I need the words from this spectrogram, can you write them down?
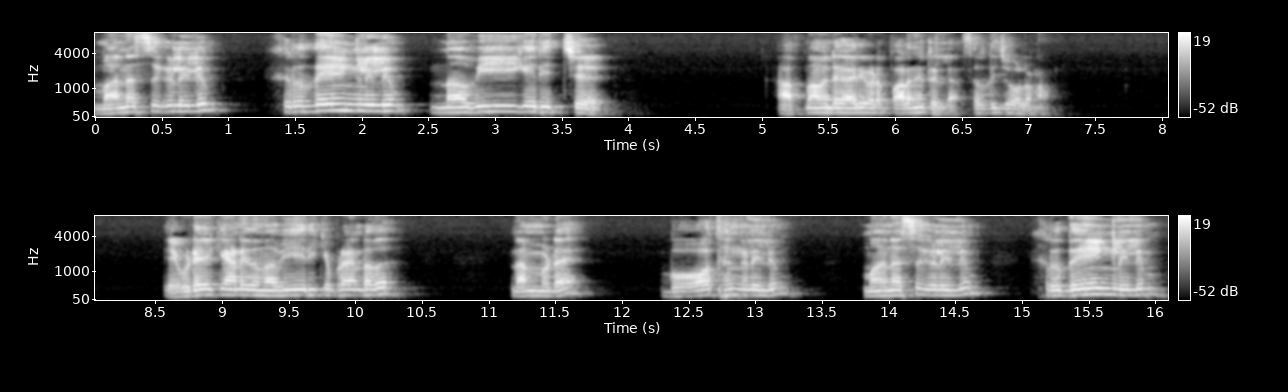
മനസ്സുകളിലും ഹൃദയങ്ങളിലും നവീകരിച്ച് ആത്മാവിന്റെ കാര്യം ഇവിടെ പറഞ്ഞിട്ടില്ല. ശ്രദ്ധിച്ചോളണം. എവിടേക്കാണ് ഇത് നവീകരിക്കപ്പെടേണ്ടത്? നമ്മുടെ ബോധങ്ങളിലും മനസ്സുകളിലും ഹൃദയങ്ങളിലും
